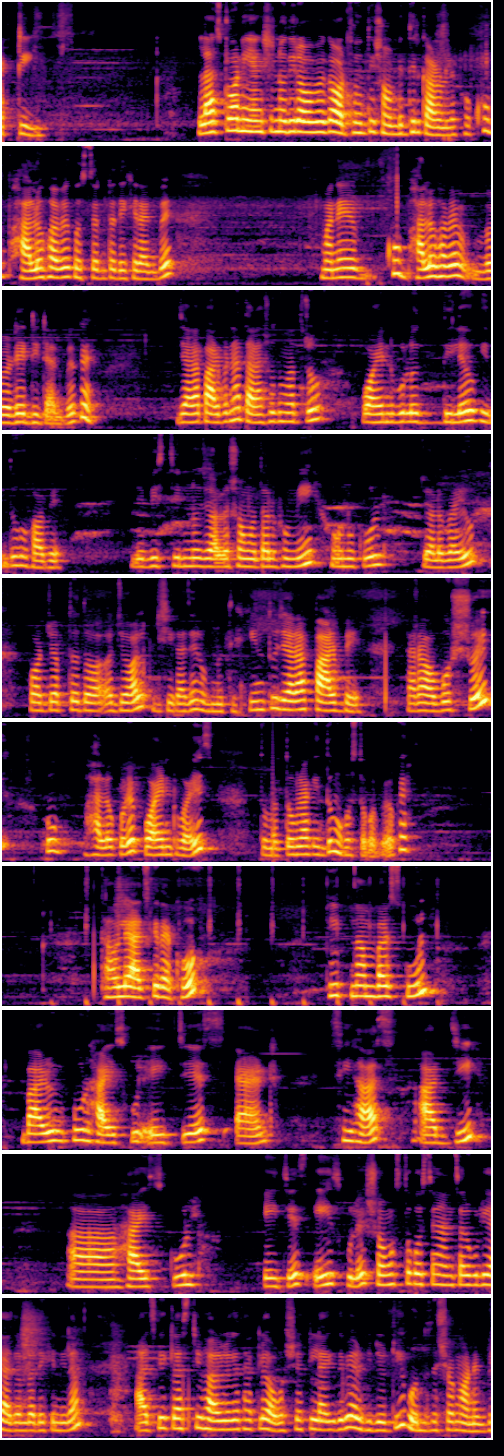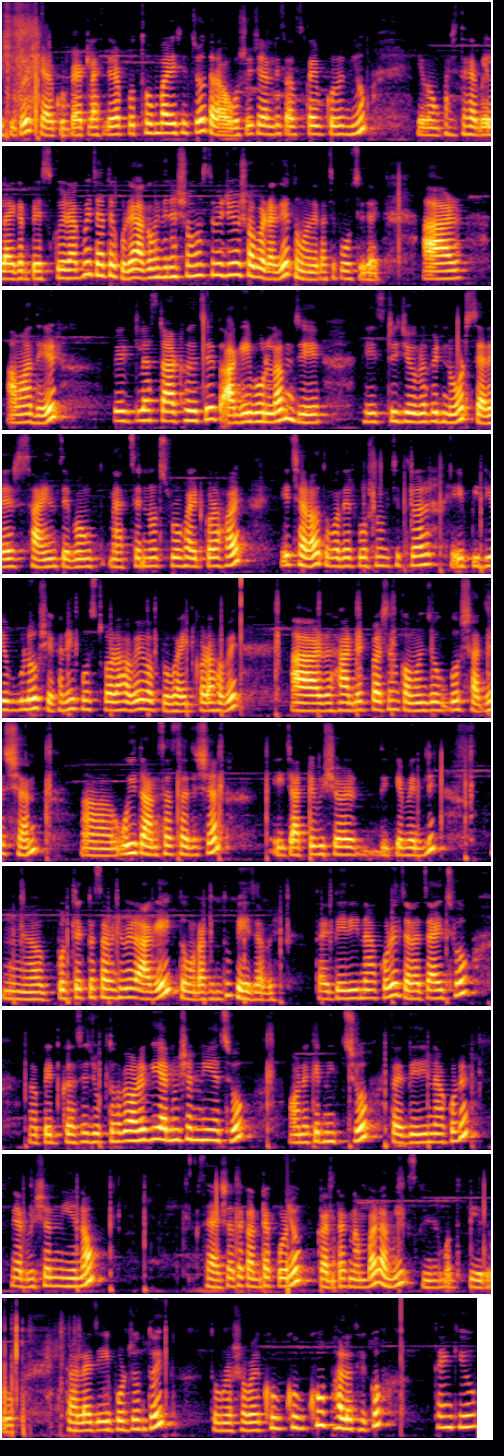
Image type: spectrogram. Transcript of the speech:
একটি। লাস্ট ওয়ান ইয়াংশি নদীর অববাহিকা অর্থনৈতিক সমৃদ্ধির কারণ লেখো। খুব ভালোভাবে কোশ্চেনটা দেখে রাখবে। মানে খুব ভালোভাবে রেডি রাখবে ওকে যারা পারবে না, তারা শুধুমাত্র পয়েন্টগুলো দিলেও কিন্তু হবে। যে বিস্তীর্ণ জল সমতল ভূমি, অনুকূল জলবায়ু, পর্যাপ্ত জল কৃষিকাজের উন্নতি। কিন্তু যারা পারবে, তারা অবশ্যই খুব ভালো করে পয়েন্ট ওয়াইজ তোমরা তোমরা কিন্তু মুখস্থ করবে ওকে তাহলে আজকে দেখো fifth number school Baruipur high school HS and সিহাস RG high school HS এই স্কুলের সমস্ত কোশ্চেন আনসারগুলি আজ আমরা দেখে নিলাম। আজকে ক্লাসটি ভালো লেগে থাকলে অবশ্যই একটি লাইক দেবে আর ভিডিওটি বন্ধুদের সঙ্গে অনেক বেশি করে শেয়ার করবে। আর ক্লাসে যারা প্রথমবার এসেছ, তারা অবশ্যই চ্যানেলটি সাবস্ক্রাইব করে নিও এবং পাশে থাকা বেল আইকন প্রেস করে রাখবে যাতে করে আগামী দিনের সমস্ত ভিডিও সবার আগে তোমাদের কাছে পৌঁছে যায়। আর আমাদের পেড ক্লাস স্টার্ট হয়েছে, তো আগেই বললাম যে হিস্ট্রি জিওগ্রাফির নোটস স্যারের সায়েন্স এবং ম্যাথসের নোটস প্রোভাইড করা হয়। এছাড়াও তোমাদের প্রশ্ন বিচিত্রার এই পিডিএফগুলোও সেখানেই পোস্ট করা হবে বা প্রোভাইড করা হবে। আর হান্ড্রেড পার্সেন্ট কমনযোগ্য সাজেশান উইথ আনসার সাজেশান এই চারটে বিষয়ের দিকে মেনলি প্রত্যেকটা সামিটিভের আগেই তোমরা কিন্তু পেয়ে যাবে। তাই দেরি না করে যারা চাইছো পেড ক্লাসে যুক্ত হবে, অনেকেই অ্যাডমিশান নিয়েছো, অনেকে নিচ্ছ, তাই দেরি না করে অ্যাডমিশান নিয়ে নাও। স্যারের সাথে কন্ট্যাক্ট করে নিও কন্ট্যাক্ট নাম্বার আমি স্ক্রিনের মধ্যে দিয়ে দেবো। তাহলে আজ এই পর্যন্তই। তোমরা সবাই খুব খুব খুব ভালো থেকো। Thank you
